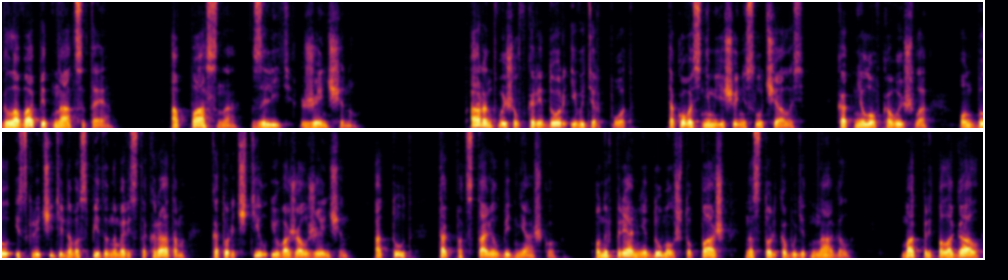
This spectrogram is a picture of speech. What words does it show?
Глава 15. Опасно злить женщину. Арент вышел в коридор и вытер пот. Такого с ним еще не случалось. Как неловко вышло. Он был исключительно воспитанным аристократом, который чтил и уважал женщин. А тут так подставил бедняжку. Он и впрямь не думал, что Паш настолько будет нагл. Маг предполагал,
